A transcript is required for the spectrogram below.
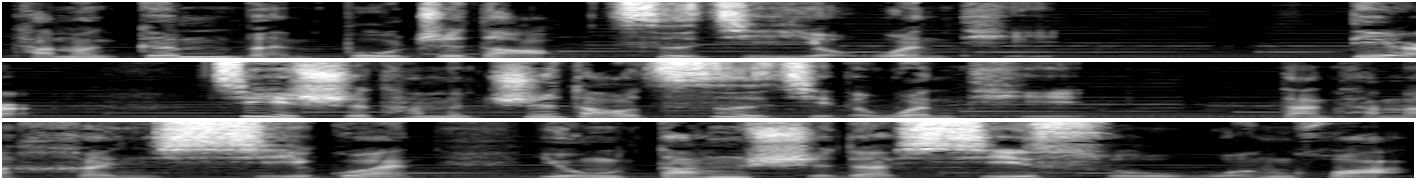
他们根本不知道自己有问题；第二，即使他们知道自己的问题，但他们很习惯用当时的习俗、文化、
